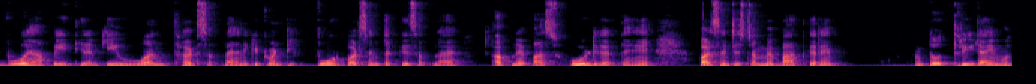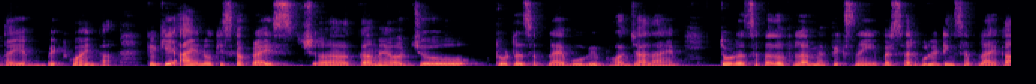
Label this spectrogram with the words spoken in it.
वो यहाँ पे इथेरियम की वन थर्ड सप्लाई यानी कि ट्वेंटी फोर परसेंट तक की सप्लाई अपने पास होल्ड करते हैं। परसेंटेज टर्म में बात करें तो थ्री टाइम होता है ये बिटकॉइन का, क्योंकि आई नो किसका प्राइस कम है और जो टोटल सप्लाई वो भी बहुत ज़्यादा है। टोटल सप्लाई तो फ़िलहाल में फिक्स नहीं है, पर सर्कुलेटिंग सप्लाई का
